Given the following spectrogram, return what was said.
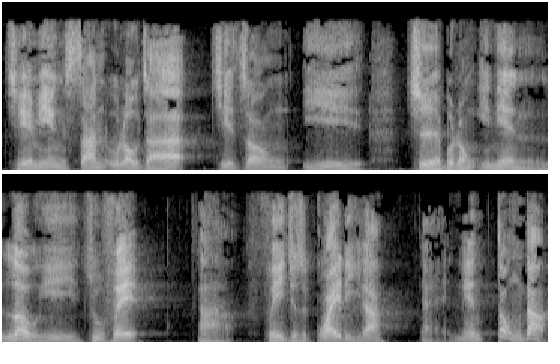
结明三无漏者，戒中以智不容一念漏于诸非啊！非就是乖离了，哎，连动到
